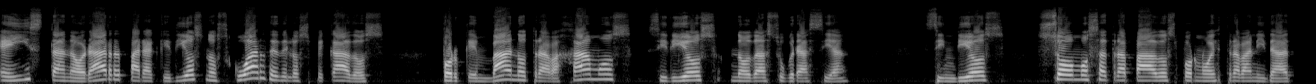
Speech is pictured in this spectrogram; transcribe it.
e instan a orar para que Dios nos guarde de los pecados, porque en vano trabajamos si Dios no da su gracia. Sin Dios somos atrapados por nuestra vanidad.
